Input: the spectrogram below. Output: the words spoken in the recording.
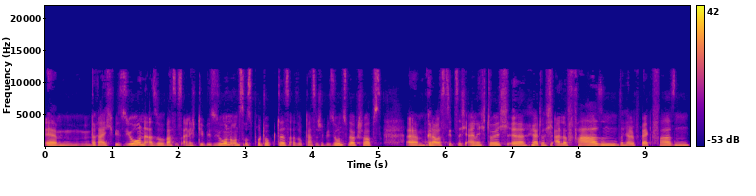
ähm, im Bereich Vision, also was ist eigentlich die Vision unseres Produktes, also klassische Visionsworkshops. Ähm, genau, es zieht sich eigentlich durch, äh, ja, durch alle Phasen, durch alle Projektphasen.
